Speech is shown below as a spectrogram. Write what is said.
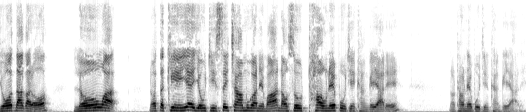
ယောသားကတော့လုံးဝနော်သခင်ရဲ့ယုံကြည်စိတ်ချမှုကနေမှနောက်ဆုံးထောင်ထဲပို့ခြင်းခံခဲ့ရတယ်နော်ထောင်ထဲပို့ခြင်းခံခဲ့ရတယ်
